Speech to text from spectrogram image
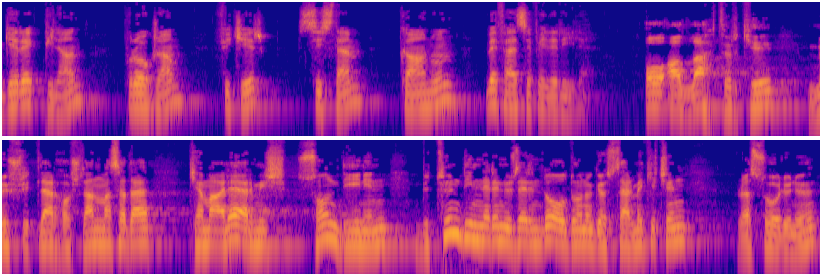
gerek plan, program, fikir, sistem, kanun ve felsefeleriyle. O Allah'tır ki müşrikler hoşlanmasa da kemale ermiş son dinin bütün dinlerin üzerinde olduğunu göstermek için Resulünü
